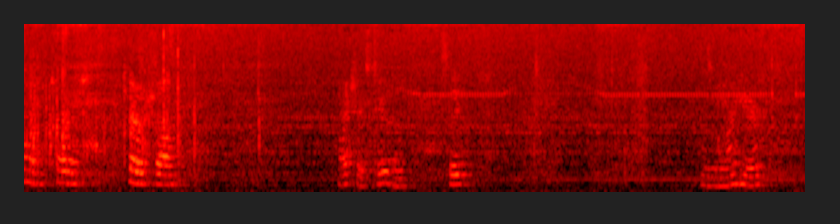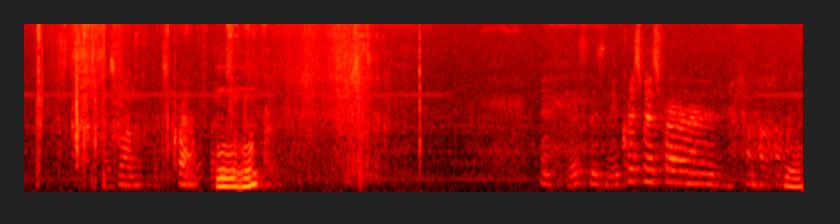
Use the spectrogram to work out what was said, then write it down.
Oh, total, total shell. Actually, it's two of them. See? There's one right here. There's one Mm-hmm. this is new Christmas fern. Okay.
